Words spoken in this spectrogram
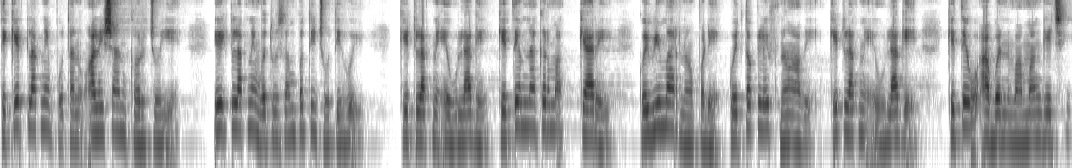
તે કેટલાકને પોતાનું આલિશાન ઘર જોઈએ. કેટલાકને વધુ સંપત્તિ જોતી હોય. કેટલાકને એવું લાગે કે તેમના ઘરમાં ક્યારેય કોઈ બીમાર ન પડે, કોઈ તકલીફ ન આવે, કેટલાકને એવું લાગે કે તેઓ આ બનવા માંગે છે.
